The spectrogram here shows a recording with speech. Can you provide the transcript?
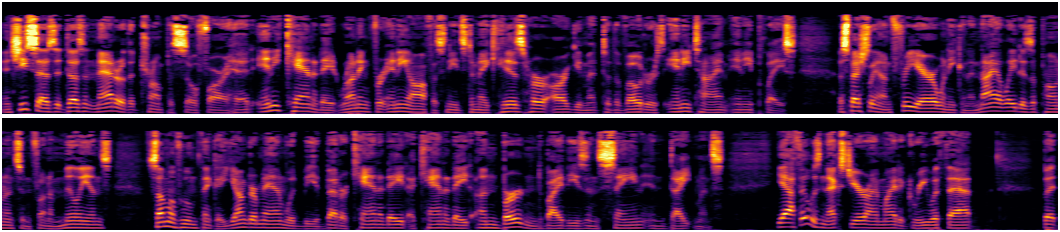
And she says it doesn't matter that Trump is so far ahead. Any candidate running for any office needs to make his, her argument to the voters anytime, any place, especially on free air when he can annihilate his opponents in front of millions, some of whom think a younger man would be a better candidate, a candidate unburdened by these insane indictments. Yeah, if it was next year, I might agree with that. But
